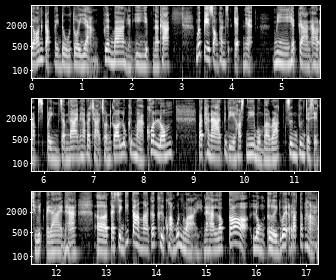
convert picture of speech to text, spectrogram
ย้อนกลับไปดูตัวอย่างเพื่อนบ้านอย่างอียิปต์นะคะ เมื่อปี 2011 เนี่ย มีเหตุการณ์อารับสปริงจำได้ไหมคะประชาชนก็ลุกขึ้นมาค้นล้ม ประธานาธิบดีฮอสนีมุมบารัก ซึ่งเพิ่งจะเสียชีวิตไปได้นะคะแต่สิ่งที่ตามมาก็คือความวุ่นวายนะคะแล้วก็ลงเอยด้วยรัฐประหาร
